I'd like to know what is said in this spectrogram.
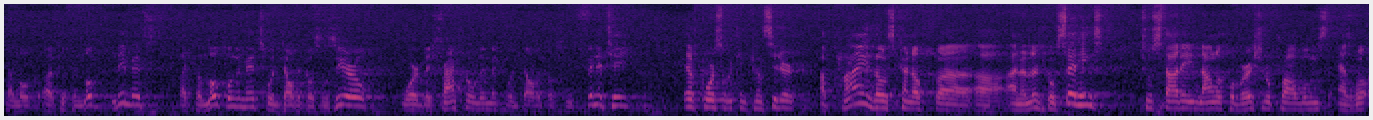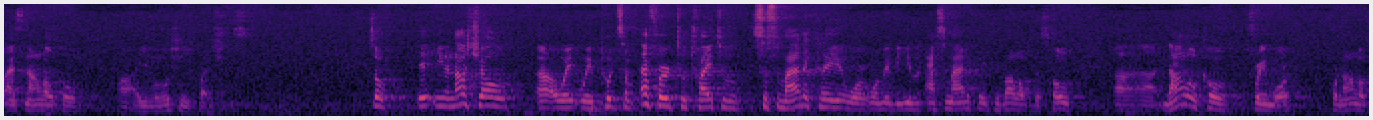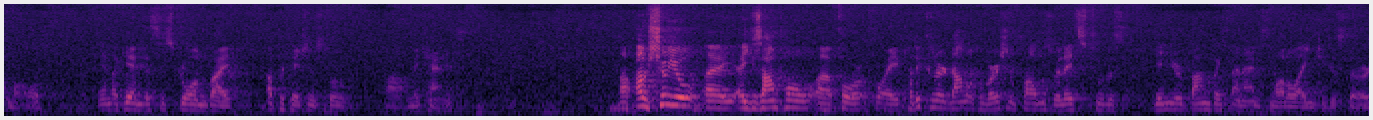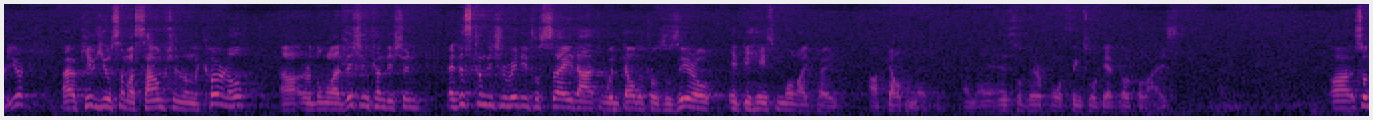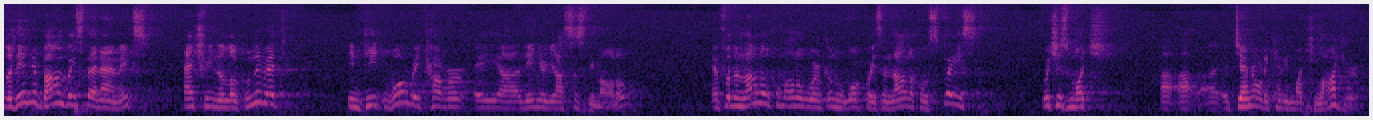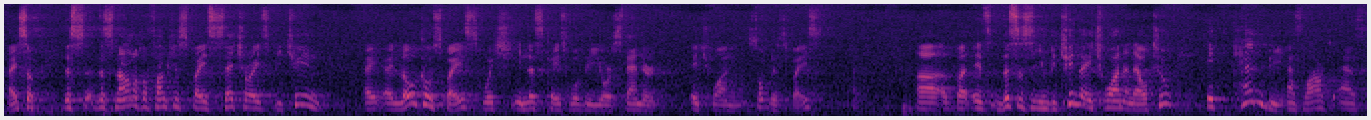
different limits, like the local limits when delta goes to zero, or the fractional limit when delta goes to infinity. And of course, we can consider applying those kind of uh, uh, analytical settings to study non-local variational problems as well as non-local uh, evolution equations. So in a nutshell, uh, we, we put some effort to try to systematically or, or maybe even asymptotically develop this whole uh, uh, non-local framework for non-local models. And again, this is drawn by applications to mechanics. Uh, I'll show you an example uh, for, for a particular non-local version problem relates to this linear bond-based dynamics model I introduced earlier. I'll give you some assumptions on the kernel, uh, or normalization condition, and this condition really to say that when delta goes to zero, it behaves more like a uh, delta measure, and, and, so therefore things will get localized. Uh, so the linear bond-based dynamics, actually in the local limit, indeed will recover a uh, linear elasticity model, and for the non-local model, we're going to work with a non-local space, which is much, uh, uh, uh, generally can be much larger, right? So this, this non-local function space saturates between a, a, local space, which in this case will be your standard H1 sorted space, right? uh, but this is in between the H1 and L2. It can be as large as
